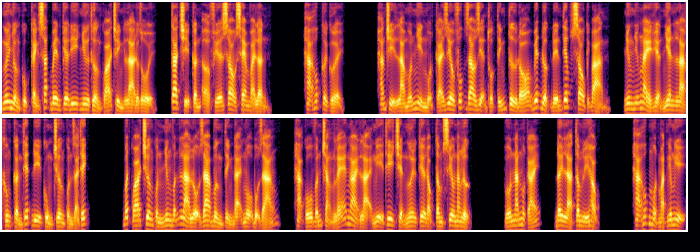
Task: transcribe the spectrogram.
ngươi nhường cục cảnh sát bên kia đi như thường quá trình là được rồi, ta chỉ cần ở phía sau xem vài lần. Hạ húc cười cười. Hắn chỉ là muốn nhìn một cái diêu phúc giao diện thuộc tính từ đó biết được đến tiếp sau kịch bản, nhưng những này hiển nhiên là không cần thiết đi cùng trương quần giải thích. Bất quá trương quần nhưng vẫn là lộ ra bừng tỉnh đại ngộ bộ dáng, hạ cố vấn chẳng lẽ ngại lại nghị thi triển ngươi kia đọc tâm siêu năng lực? Vốn nắn một cái, đây là tâm lý học. Hạ húc một mặt nghiêm nghị,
